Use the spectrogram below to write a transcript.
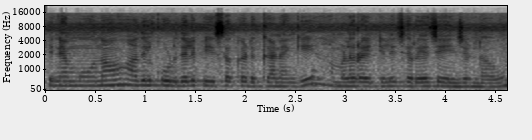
പിന്നെ മൂന്നോ അതിൽ കൂടുതൽ പീസൊക്കെ എടുക്കുകയാണെങ്കിൽ നമ്മൾ റേറ്റിൽ ചെറിയ ചേഞ്ച് ഉണ്ടാവും.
